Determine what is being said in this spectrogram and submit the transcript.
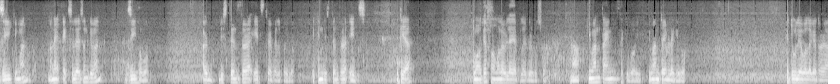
জি কিমান? মানে এক্সিলেশ্যন কিমান? জি হ'ব। আৰু ডিষ্টেঞ্চ ধৰা এইটছ ট্ৰেভেল কৰিলে। এইখিনি ডিষ্টেঞ্চ ধৰা এইটছ এতিয়া তোমালোকে ফৰ্মুলাবিলাক এপ্লাই কৰিব চোৱা। কিমান টাইম থাকিব ই? কিমান টাইম লাগিব? সেইটো উলিয়াব লাগে ধৰা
